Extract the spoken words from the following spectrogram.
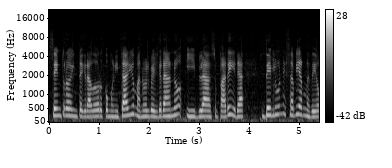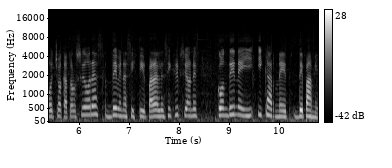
Centro Integrador Comunitario Manuel Belgrano y Blas Parera, de lunes a viernes de 8 a 14 horas, deben asistir para las inscripciones con DNI y carnet de PAMI.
